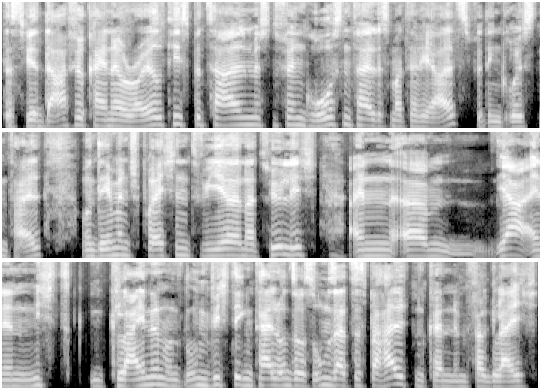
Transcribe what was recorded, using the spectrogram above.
dass wir dafür keine Royalties bezahlen müssen für einen großen Teil des Materials, für den größten Teil. Und dementsprechend wir natürlich einen, ähm, ja, einen nicht kleinen und unwichtigen Teil unseres Umsatzes behalten können im Vergleich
